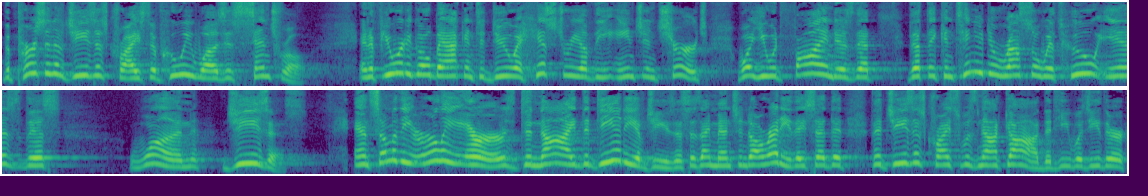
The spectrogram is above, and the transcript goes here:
the person of Jesus Christ, of who he was, is central. And if you were to go back and to do a history of the ancient church, what you would find is that, that they continued to wrestle with who is this one Jesus. And some of the early errors denied the deity of Jesus, as I mentioned already. They said that, that Jesus Christ was not God, that he was either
